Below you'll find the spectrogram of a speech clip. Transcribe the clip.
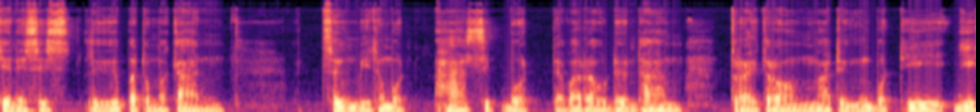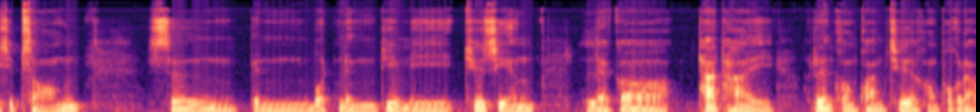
Genesis หรือปฐมกาลซึ่งมีทั้งหมด 50 บท แต่ว่าเราเดินทางไตรตรองมาถึงบทที่ 22 ซึ่งเป็นบทหนึ่งที่มีชื่อเสียง และก็ท้าทายเรื่องของความเชื่อของพวกเรา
